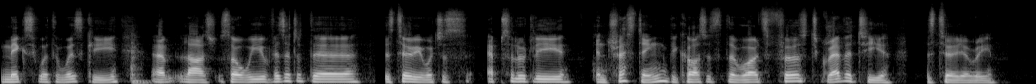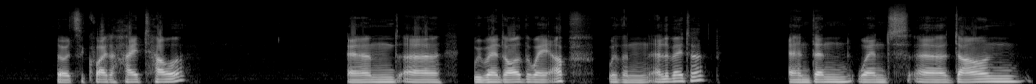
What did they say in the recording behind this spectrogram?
mix with the whiskey, um, Lars. So we visited the distillery, which is absolutely interesting because it's the world's first gravity distillery. So it's a quite a high tower, and uh, we went all the way up with an elevator, and then went uh, down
